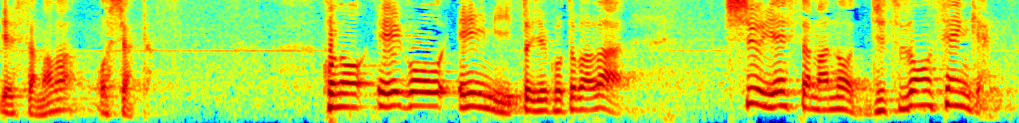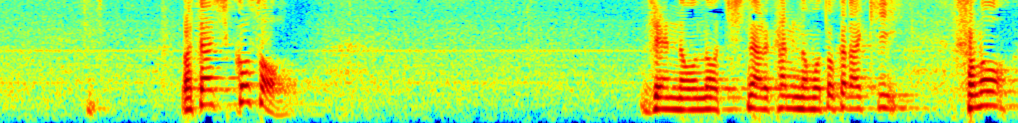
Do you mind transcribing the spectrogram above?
イエス様はおっしゃった。この英語エイミーという言葉は主イエス様の実存宣言。私こそ全能の父なる神のもとから来その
